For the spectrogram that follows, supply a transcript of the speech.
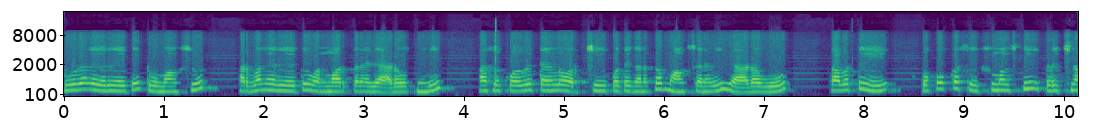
రూరల్ ఏరియా అయితే టూ మార్క్స్ అర్బన్ ఏరియా అయితే వన్ మార్క్ అనేది యాడ్ అవుతుంది. అసలు కోవిడ్ టైంలో వర్క్ చేయకపోతే కనుక మార్క్స్ అనేవి యాడ్ అవ్వు. కాబట్టి ఒక్కొక్క సిక్స్ మంత్స్కి ఇక్కడ ఇచ్చిన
